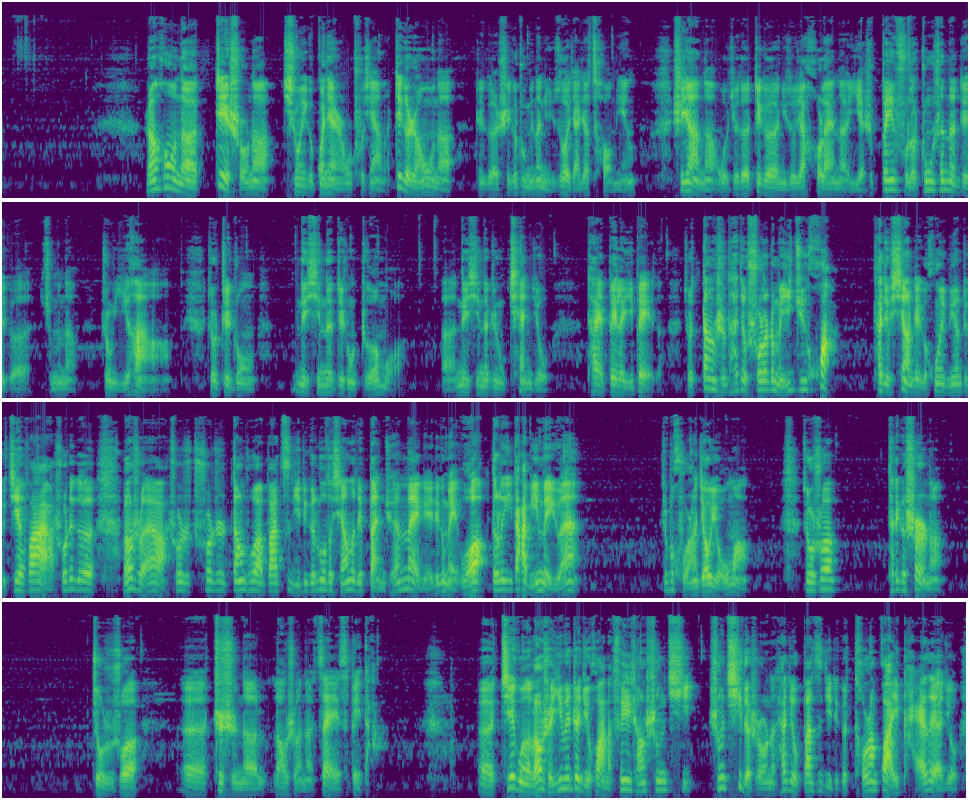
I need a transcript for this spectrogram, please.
然后呢，这时候呢，其中一个关键人物出现了。这个人物呢，这个是一个著名的女作家，叫草明。实际上呢，我觉得这个女作家后来呢，也是背负了终身的这个什么呢？这种遗憾啊，就是这种。内心的这种折磨，呃，内心的这种歉疚，他也背了一辈子。就当时他就说了这么一句话，他就向这个红卫兵这个揭发呀，说这个老舍呀，说是说是当初啊，把自己这个《骆驼祥子》的版权卖给这个美国，得了一大笔美元，这不火上浇油吗？就是说，他这个事儿呢，就是说，呃，致使呢老舍呢再一次被打，呃，结果呢老舍因为这句话呢非常生气。生气的时候呢，他就把自己这个头上挂一牌子呀，就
